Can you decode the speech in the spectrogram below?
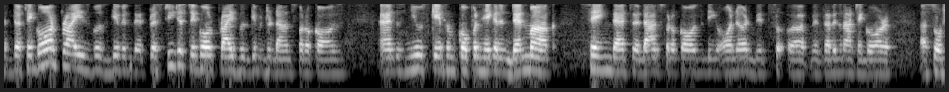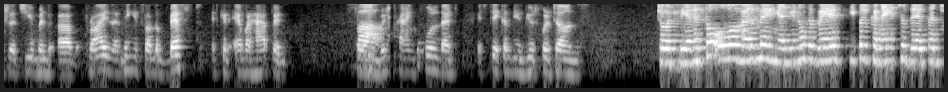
the, the Tagore Prize was given. The prestigious Tagore Prize was given to Dance for a Cause, and this news came from Copenhagen in Denmark saying that uh, Dance for a Cause is being honored with uh, with Rabindranath Tagore uh, Social Achievement uh, Prize. I think it's one of the best it can ever happen. So Wow. I'm very thankful that it's taken these beautiful turns totally. And it's so overwhelming and you know the way people connect to this and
